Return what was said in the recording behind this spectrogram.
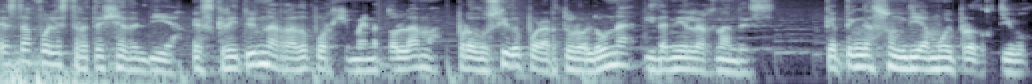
Esta fue la estrategia del día, escrito y narrado por Jimena Tolama, producido por Arturo Luna y Daniel Hernández. Que tengas un día muy productivo.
